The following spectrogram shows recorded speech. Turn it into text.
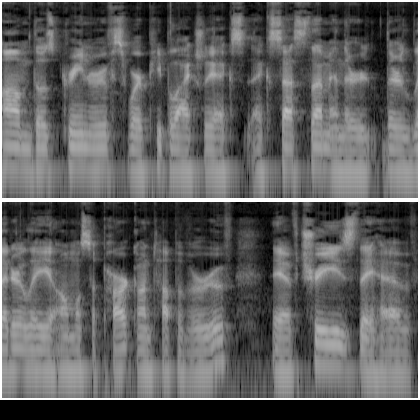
um, those green roofs where people actually ex- access them and they're they're literally almost a park on top of a roof. They have trees, they have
